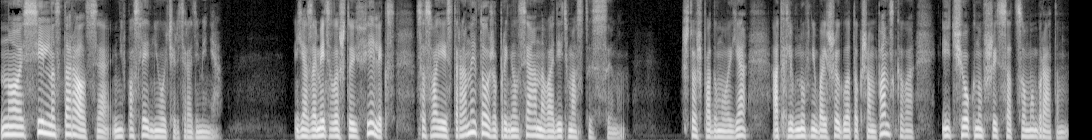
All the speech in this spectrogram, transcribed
но сильно старался, не в последнюю очередь ради меня. Я заметила, что и Феликс со своей стороны тоже принялся наводить мосты с сыном. Что ж, — подумала я, отхлебнув небольшой глоток шампанского и чокнувшись с отцом и братом.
